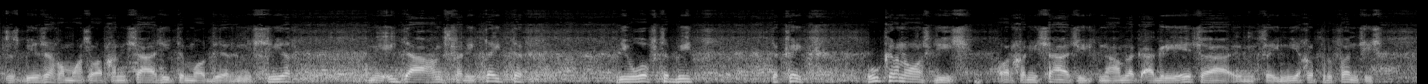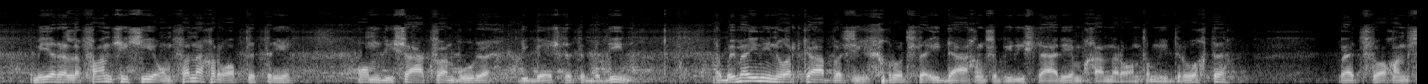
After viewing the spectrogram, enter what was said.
Ons is besig om ons organisasie te moderniseer om die uitdagings van die tyd te die hoof te bied te kyk hoe kan ons die organisasie naamlik AgriSA in sy nege provinsies meer relevantie gee om vinniger op te tree om die saak van boere die beste te bedien. Nou by my in die Noord-Kaap is die grootste uitdagings op hierdie stadium gaan rondom die droogte wat volgens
